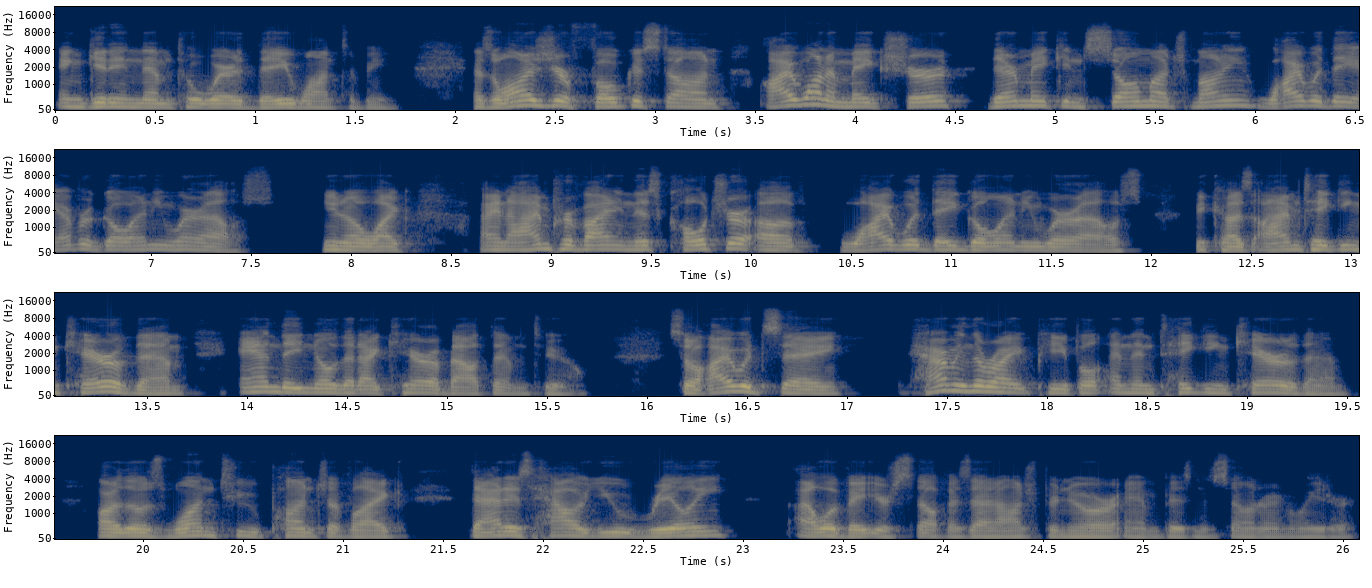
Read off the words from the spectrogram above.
and getting them to where they want to be. As long as you're focused on, I want to make sure they're making so much money. Why would they ever go anywhere else? You know, like, and I'm providing this culture of why would they go anywhere else? Because I'm taking care of them and they know that I care about them too. So I would say having the right people and then taking care of them are those one two punch of like that is how you really elevate yourself as that entrepreneur and business owner and leader.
